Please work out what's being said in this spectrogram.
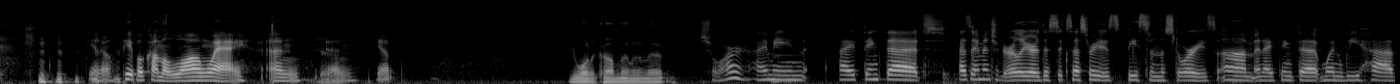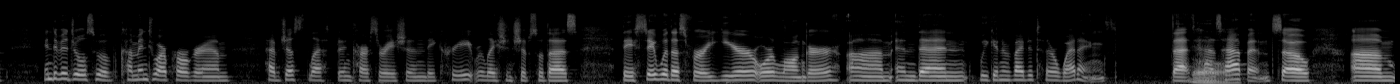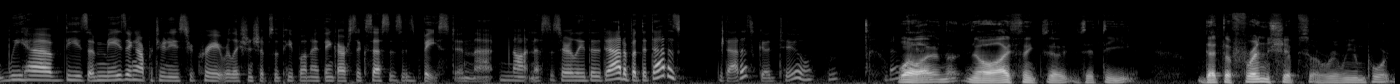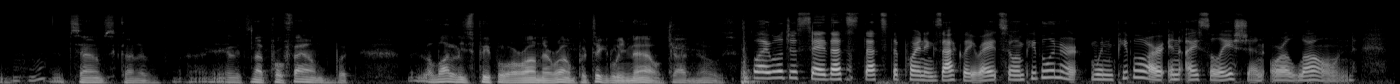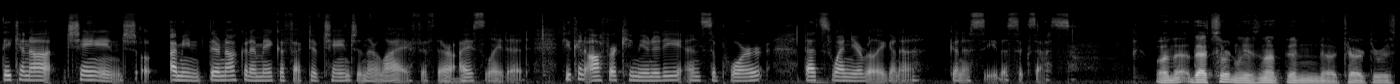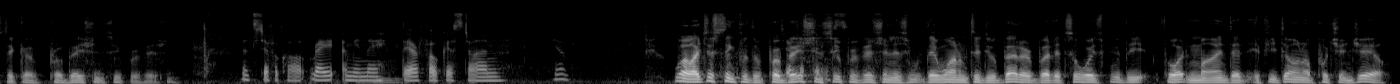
you know, people come a long way, and Yeah. and yep. You want to comment on that? Sure. I mean, I think that, as I mentioned earlier, the success rate is based on the stories. Um, and I think that when we have individuals who have come into our program, have just left incarceration, they create relationships with us, they stay with us for a year or longer, um, and then we get invited to their weddings. That has Oh. happened. So um, we have these amazing opportunities to create relationships with people, and I think our successes is based in that, not necessarily the data, but the data's the data's good too. Well, I, no, I think that, that the that the friendships are really important. It sounds kind of, and it's not profound, but a lot of these people are on their own, particularly now. God knows. Well, I will just say that's that's the point exactly, right? So when people in are, when people are in isolation or alone, they cannot change. I mean, they're not going to make effective change in their life if they're isolated. If you can offer community and support, that's when you're really going to going to see the success. Well, that, that certainly has not been uh, characteristic of probation supervision. It's difficult, right? I mean, they they're focused on yeah. Well, I just think with the probation supervision is they want them to do better, but it's always with the thought in mind that if you don't, I'll put you in jail,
